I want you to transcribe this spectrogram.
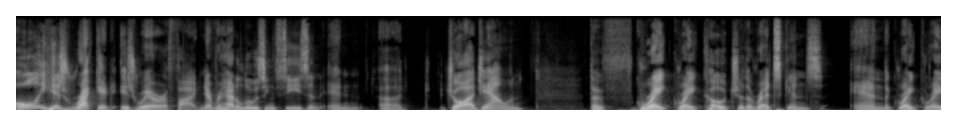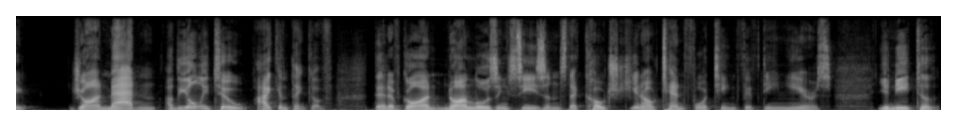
only his record is rarefied. Never had a losing season. And uh, George Allen, the great, great coach of the Redskins, and the great, great John Madden are the only two I can think of that have gone non losing seasons that coached, you know, 10, 14, 15 years. You need to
